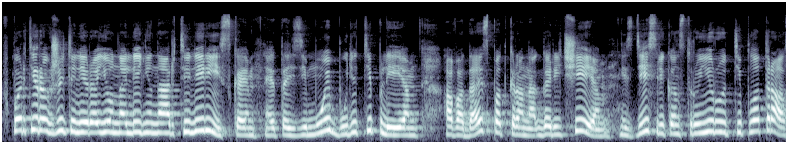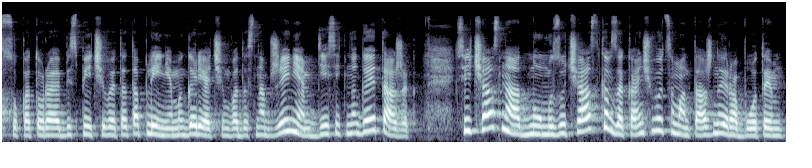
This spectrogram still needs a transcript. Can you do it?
В квартирах жителей района Ленина-Артиллерийской этой зимой будет теплее, а вода из-под крана горячее. Здесь реконструируют теплотрассу, которая обеспечивает отоплением и горячим водоснабжением 10 многоэтажек. Сейчас на одном из участков заканчиваются монтажные работы.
